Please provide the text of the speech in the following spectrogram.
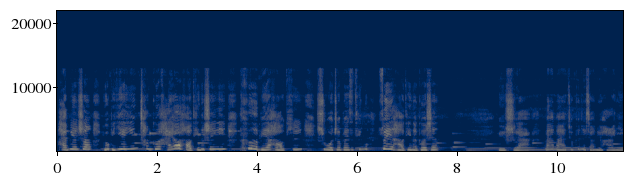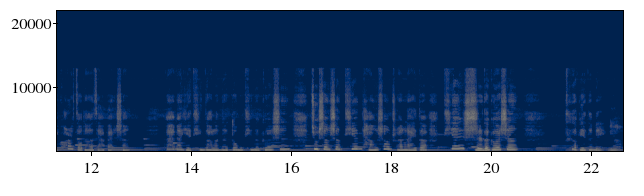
海面上有比夜莺唱歌还要好听的声音，特别好听，是我这辈子听过最好听的歌声。”于是啊，妈妈就跟着小女孩一块儿走到了甲板上。妈妈也听到了那动听的歌声，就像上天堂上传来的天使的歌声。特别的美妙，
